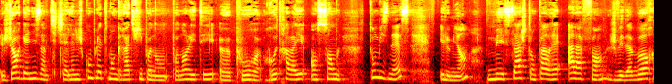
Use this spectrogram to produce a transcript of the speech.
j'organise un petit challenge complètement gratuit pendant, pendant l'été euh, pour retravailler ensemble ton business et le mien. Mais ça, je t'en parlerai à la fin. Je vais d'abord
